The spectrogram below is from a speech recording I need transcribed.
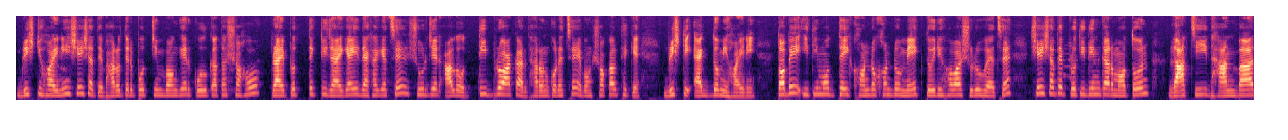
বৃষ্টি হয়নি। সেই সাথে ভারতের পশ্চিমবঙ্গের কলকাতা সহ প্রায় প্রত্যেকটি জায়গায় দেখা গেছে সূর্যের আলো তীব্র আকার ধারণ করেছে এবং সকাল থেকে বৃষ্টি একদমই হয়নি। তবে ইতিমধ্যেই খণ্ড খণ্ড মেঘ তৈরি হওয়া শুরু হয়েছে। সেই সাথে প্রতিদিনকার মতন রাঁচি, ধানবাদ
